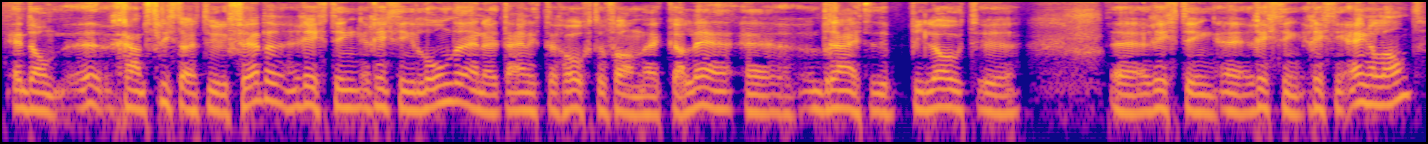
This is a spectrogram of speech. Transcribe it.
En dan uh, gaat het vliegtuig natuurlijk verder richting, richting Londen. En uiteindelijk ter hoogte van uh, Calais uh, draait de piloot richting, richting, richting Engeland.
